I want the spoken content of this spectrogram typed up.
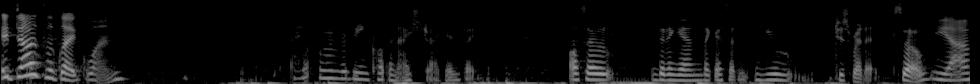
It does look like one. I don't remember being called an ice dragon, but also, then again, like I said, you just read it, so Yeah.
